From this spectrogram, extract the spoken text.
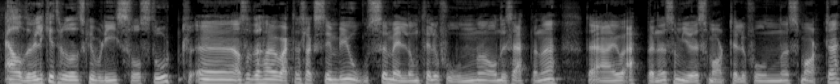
Jeg hadde vel ikke trodd at det skulle bli så stort. Uh, altså Det har jo vært en slags symbiose mellom telefonene og disse appene. Det er jo appene som gjør smarttelefonene smarte,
